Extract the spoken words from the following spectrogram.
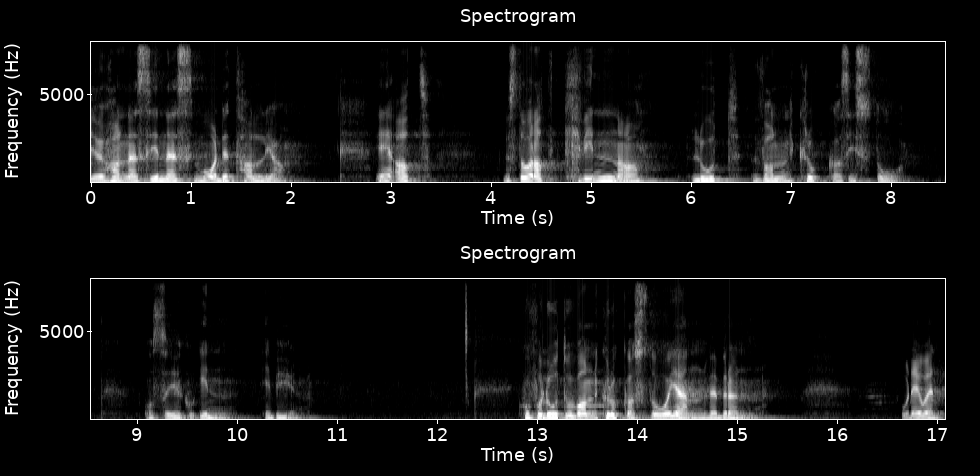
Johannes sine små detaljer er at det står at kvinner lot vannkrukka si stå, og så gikk hun inn i byen. Hvorfor lot hun vannkrukka stå igjen ved brønnen? Og Det er jo en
